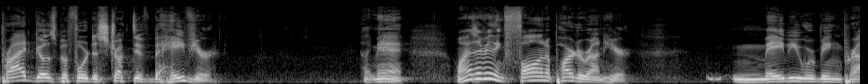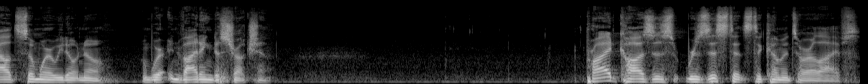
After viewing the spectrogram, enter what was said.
Pride goes before destructive behavior. Like, man, why is everything falling apart around here? Maybe we're being proud somewhere we don't know, and we're inviting destruction. Pride causes resistance to come into our lives.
